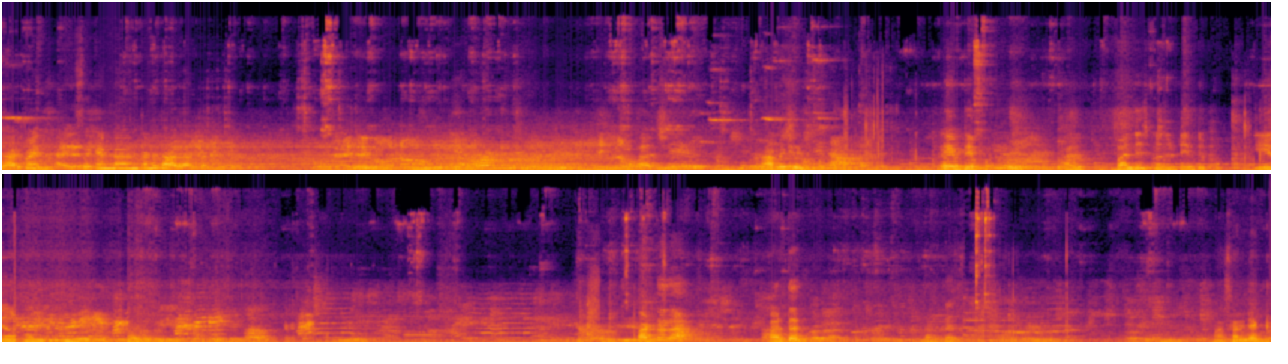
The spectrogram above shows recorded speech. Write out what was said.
జారిపోయింది. సెకండ్ దానికంటే థర్డ్ దానికంటే కదా. ఆపేసేది టేప్ తెప్పు అది బంద్ చేసి కొద్దిగా టేప్ తెప్పు ఏదో సరిగా ఉంది పడుతుందా? పడుతుంది. మా సంధ్యక్క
